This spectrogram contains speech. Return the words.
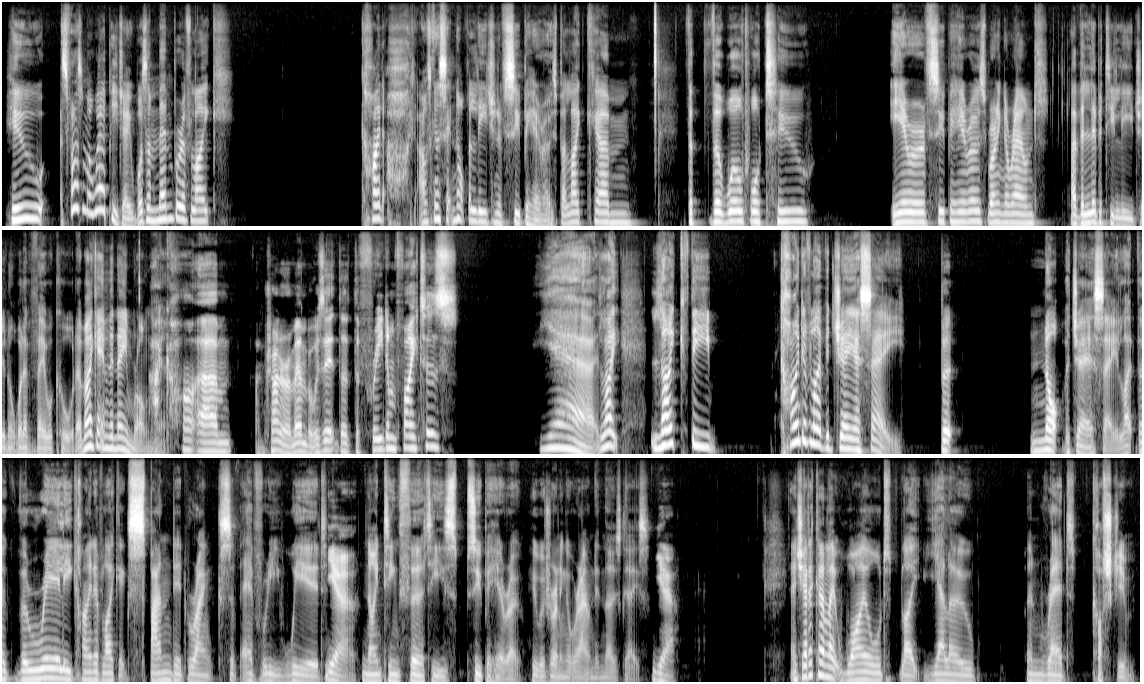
who, as far as I'm aware, PJ was a member of like kind. Oh, I was going to say not the Legion of Superheroes, but like um, the the World War II era of superheroes running around, like the Liberty Legion or whatever they were called. Am I getting the name wrong? I can't. Um, I'm trying to remember. Was it the the Freedom Fighters? Yeah, like like the kind of like the JSA, but not the JSA. Like the the really kind of like expanded ranks of every weird Yeah. 1930s superhero who was running around in those days. Yeah. And she had a kind of like wild, like yellow and red costume.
